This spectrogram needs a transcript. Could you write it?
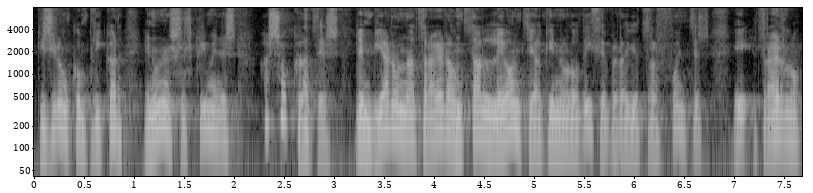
quisieron complicar en uno de sus crímenes a Sócrates. Le enviaron a traer a un tal Leonte, aquí no lo dice, pero hay otras fuentes, eh, traerlo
